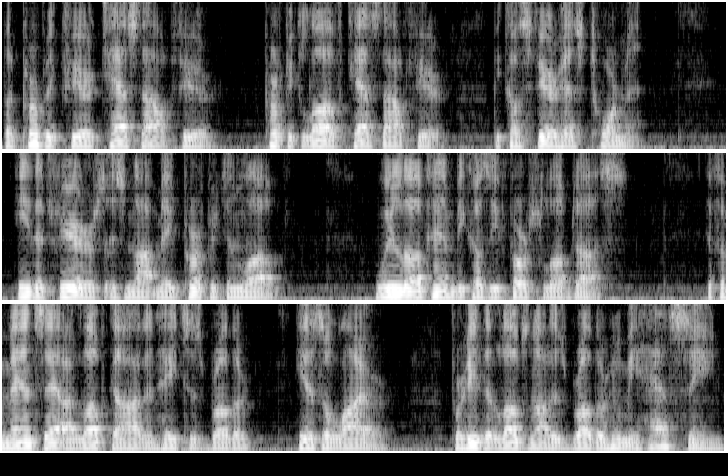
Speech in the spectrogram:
but perfect fear casts out fear. Perfect love casts out fear, because fear has torment. He that fears is not made perfect in love. We love him because he first loved us. If a man say, I love God, and hates his brother, he is a liar. For he that loves not his brother whom he hath seen,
